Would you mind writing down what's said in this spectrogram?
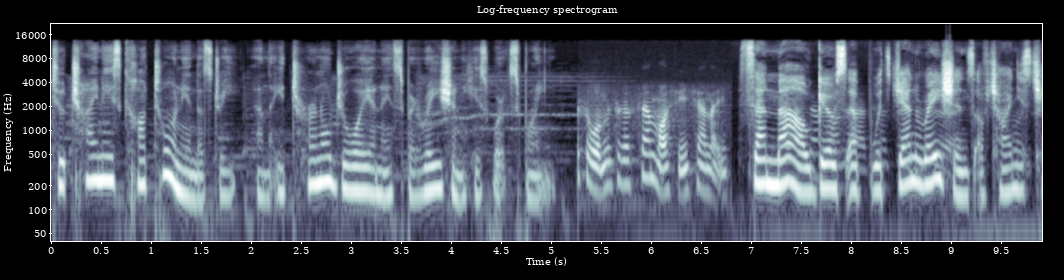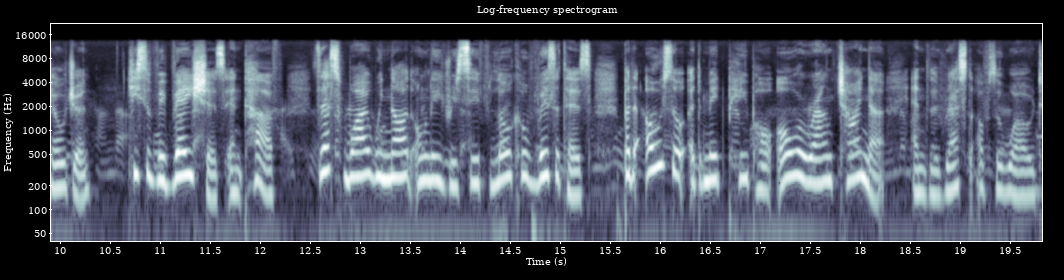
to Chinese cartoon industry and the eternal joy and inspiration his works bring. San Mao grows up with generations of Chinese children. He's vivacious and tough. That's why we not only receive local visitors, but also admit people all around China and the rest of the world.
